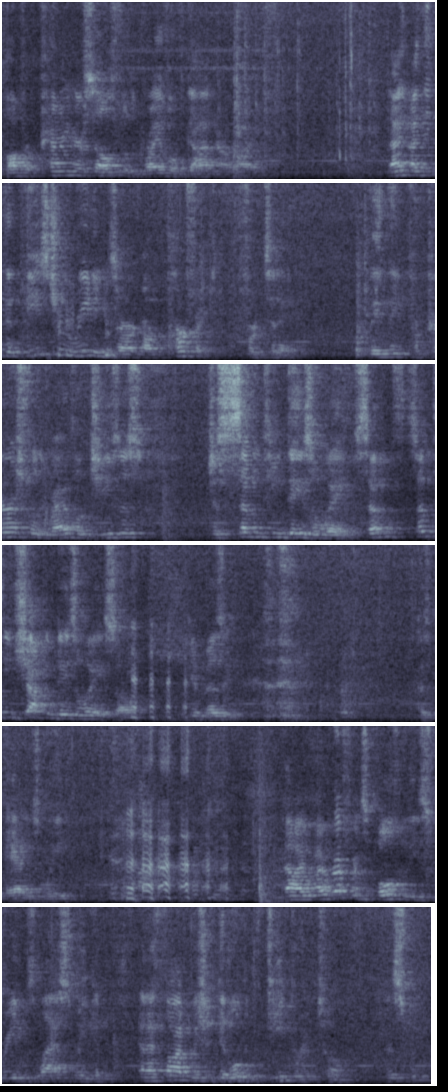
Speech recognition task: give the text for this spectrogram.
About preparing ourselves for the arrival of God in our life. I, I think that these two readings are, are perfect for today. They, they prepare us for the arrival of Jesus just 17 days away. Seven, 17 shopping days away, so get busy. Because Addie's waiting. now, I, I, referenced both of these readings last week, and, and I thought we should get a little bit deeper into them this week.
